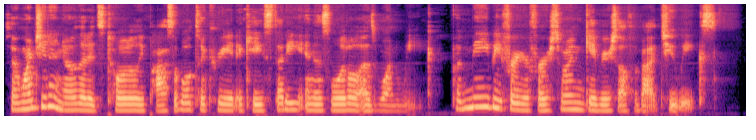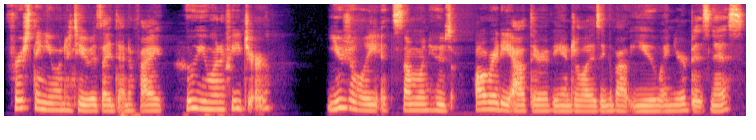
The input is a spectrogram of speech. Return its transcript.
So I want you to know that it's totally possible to create a case study in as little as one week. But maybe for your first one, give yourself about two weeks. First thing you want to do is identify who you want to feature. Usually, it's someone who's already out there evangelizing about you and your business,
